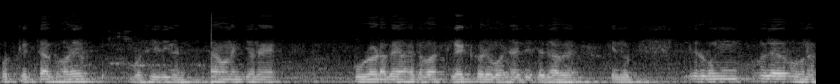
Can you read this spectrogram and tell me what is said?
প্রত্যেকটা ঘরে বসিয়ে দিবেন। অনেকজনে পুরোটাকে হয়তো বা সিলেক্ট করে বসায় দিতে যাবে, কিন্তু এরকম হলে হবে না।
